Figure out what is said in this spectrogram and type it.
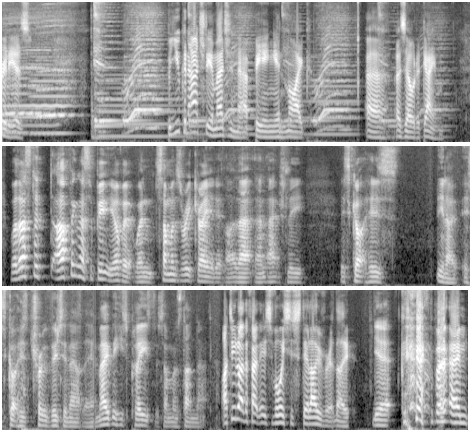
red. Do But you can actually imagine that being in, like, uh, a Zelda game. Well, that's the. I think that's the beauty of it when someone's recreated it like that, and actually, it's got his, you know, it's got his true vision out there. Maybe he's pleased that someone's done that. I do like the fact that his voice is still over it, though. Yeah, but um,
